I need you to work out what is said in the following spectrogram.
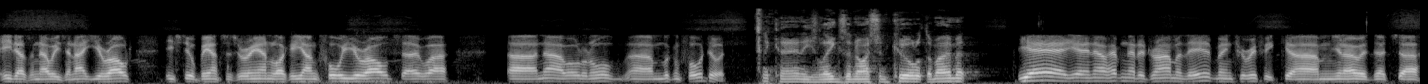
he doesn't know he's an eight year old. He still bounces around like a young four year old. So uh, uh, no, all in all, um, looking forward to it. Okay, and his legs are nice and cool at the moment. Yeah, yeah. No, haven't had a drama there. has Been terrific. Um, you know, that's uh,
